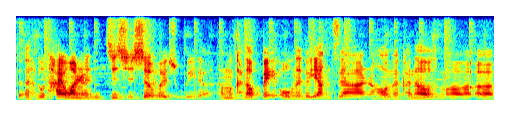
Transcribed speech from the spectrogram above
对，很多台湾人是支持社会主义的，他们看到北欧那个样子啊，然后呢看到什么呃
